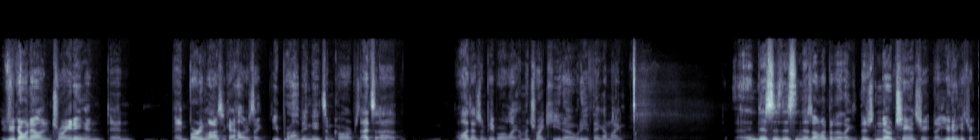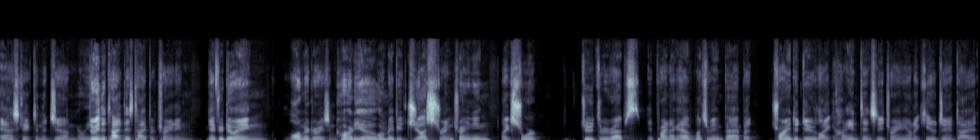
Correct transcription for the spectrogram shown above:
if you're going out and training and and and burning lots of calories, like you probably need some carbs. That's uh, a lot of times when people are like, "I'm gonna try keto," what do you think? I'm like, and this is this and this. I'm like, but uh, like, there's no chance you're like you're gonna get your ass kicked in the gym Oh, yeah. doing the type this type of training. If you're doing longer duration cardio or maybe just strength training, like short two three reps, it probably not gonna have much of an impact. But trying to do like high intensity training on a ketogenic diet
